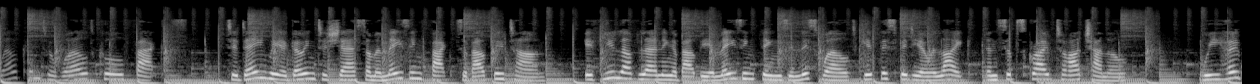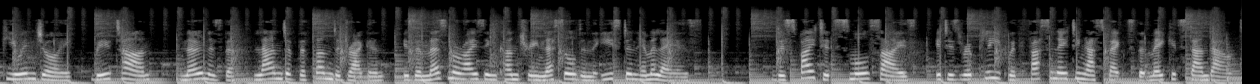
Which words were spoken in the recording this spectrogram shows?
Welcome to World Cool Facts. Today we are going to share some amazing facts about Bhutan. If you love learning about the amazing things in this world, give this video a like, and subscribe to our channel. We hope you enjoy. Bhutan, known as the Land of the Thunder Dragon, is a mesmerizing country nestled in the eastern Himalayas. Despite its small size, it is replete with fascinating aspects that make it stand out.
